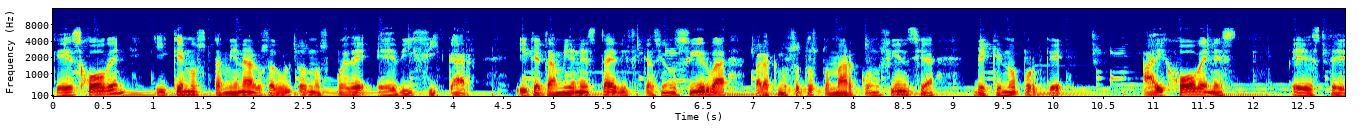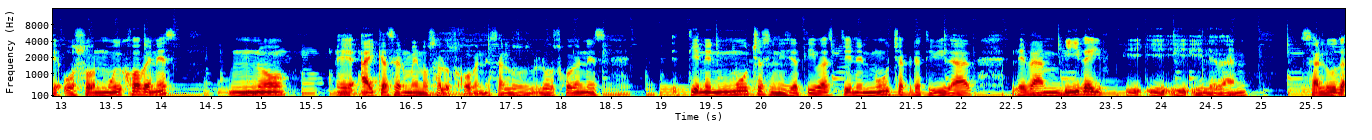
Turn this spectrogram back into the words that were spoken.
que es joven y que nos también a los adultos nos puede edificar y que también esta edificación sirva para que nosotros tomar conciencia de que no porque hay jóvenes este, o son muy jóvenes, no eh, hay que hacer menos a los jóvenes. A los jóvenes tienen muchas iniciativas, tienen mucha creatividad, le dan vida y, le dan salud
